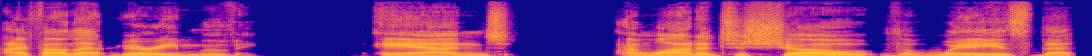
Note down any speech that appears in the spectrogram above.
i found that very moving and I wanted to show the ways that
